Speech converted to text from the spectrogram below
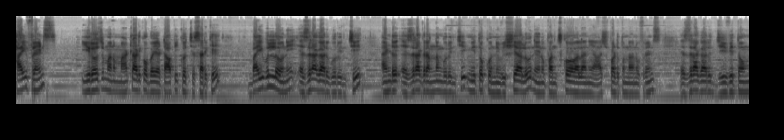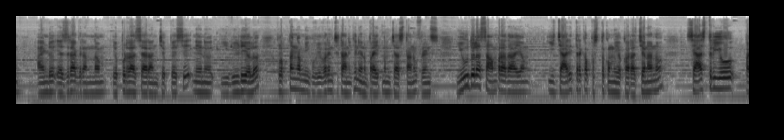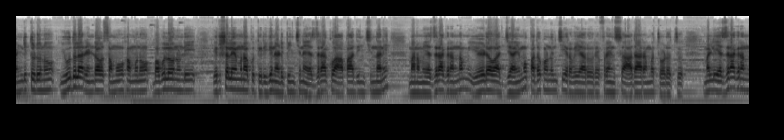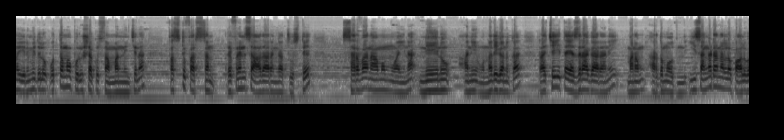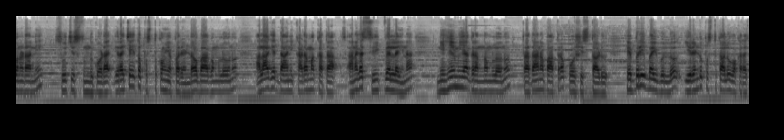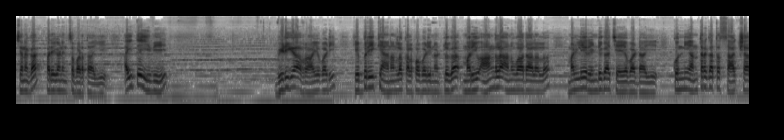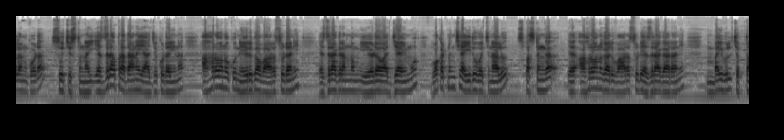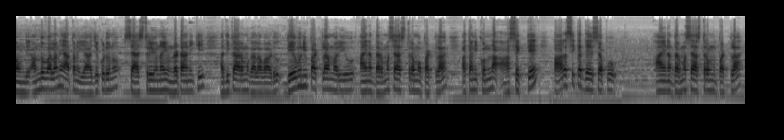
Hi friends ఈరోజు మనం మాట్లాడుకోబోయే topic వచ్చేసరికి బైబిల్లోని ఎజ్రా గారి గురించి అండ్ ఎజ్రా గ్రంథం గురించి మీతో కొన్ని విషయాలు నేను పంచుకోవాలని ఆశపడుతున్నాను ఫ్రెండ్స్ ఎజ్రా గారు జీవితం అండ్ ఎజ్రా గ్రంథం ఎప్పుడు రాశారని చెప్పేసి నేను ఈ వీడియోలో క్లుప్తంగా మీకు వివరించడానికి నేను ప్రయత్నం చేస్తాను ఫ్రెండ్స్ యూదుల సాంప్రదాయం ఈ చారిత్రక పుస్తకం యొక్క రచనను శాస్త్రియు పండితుడును యూదుల రెండవ సమూహమును బబులో నుండి ఇరుషలేమునకు తిరిగి నడిపించిన ఎజ్రాకు ఆపాదించిందని మనం ఎజ్రా గ్రంథం ఏడవ అధ్యాయము పదకొండు నుంచి ఇరవై ఆరు రెఫరెన్స్ ఆధారంగా చూడొచ్చు. మళ్ళీ ఎజ్రా గ్రంథం ఎనిమిదిలో ఉత్తమ పురుషకు సంబంధించిన ఫస్ట్ పర్సన్ రెఫరెన్స్ ఆధారంగా చూస్తే సర్వనామం అయిన నేను అని ఉన్నది గనుక రచయిత ఎజ్రా గారని మనం అర్థమవుతుంది. ఈ సంఘటనల్లో పాల్గొనడాన్ని సూచిస్తుంది కూడా. ఈ రచయిత పుస్తకం యొక్క రెండవ భాగంలోను అలాగే దాని కడమ కథ అనగా సీక్వెల్ అయిన నిహేమియా గ్రంథంలోను ప్రధాన పాత్ర పోషిస్తాడు. హెబ్రీ బైబిల్లో ఈ రెండు పుస్తకాలు ఒక రచనగా పరిగణించబడతాయి. అయితే ఇవి విడిగా వ్రాయబడి హెబ్రీ క్యానన్లో కలపబడినట్లుగా మరియు ఆంగ్ల అనువాదాలలో మళ్ళీ రెండుగా చేయబడ్డాయి. కొన్ని అంతర్గత సాక్ష్యాలను కూడా సూచిస్తున్నాయి. ఎజ్రా ప్రధాన యాజకుడైన అహరోనుకు నేరుగా వారసుడని ఎజ్రా గ్రంథం ఏడవ అధ్యాయము ఒకటి నుంచి ఐదు వచనాలు స్పష్టంగా అహ్రోను గారు వారసుడు ఎజ్రా గారని బైబిల్ చెప్తా ఉంది. అందువలనే అతను యాజకుడును శాస్త్రీయునై ఉండటానికి అధికారము గలవాడు. దేవుని పట్ల మరియు ఆయన ధర్మశాస్త్రము పట్ల అతనికున్న ఆసక్తే పారసిక దేశపు ఆయన ధర్మశాస్త్రము పట్ల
